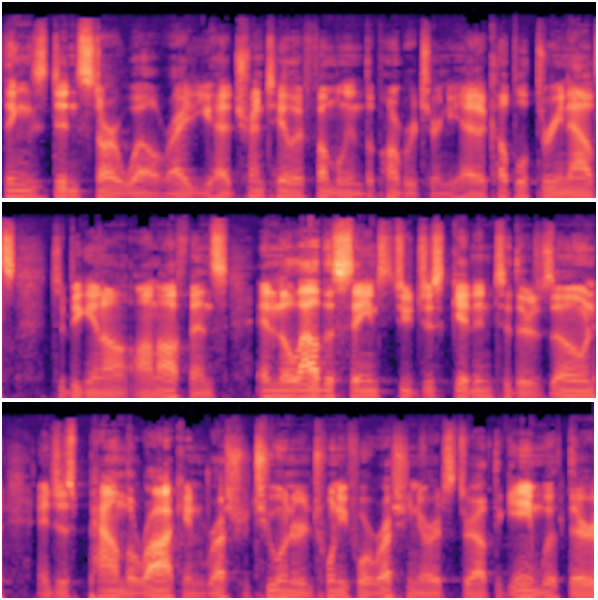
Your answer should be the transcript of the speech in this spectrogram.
things didn't start well, right? You had Trent Taylor fumbling the pump return. You had a couple three and outs to begin on, on offense, and it allowed the Saints to just get into their zone and just pound the rock and rush for 224 rushing yards throughout the game with their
